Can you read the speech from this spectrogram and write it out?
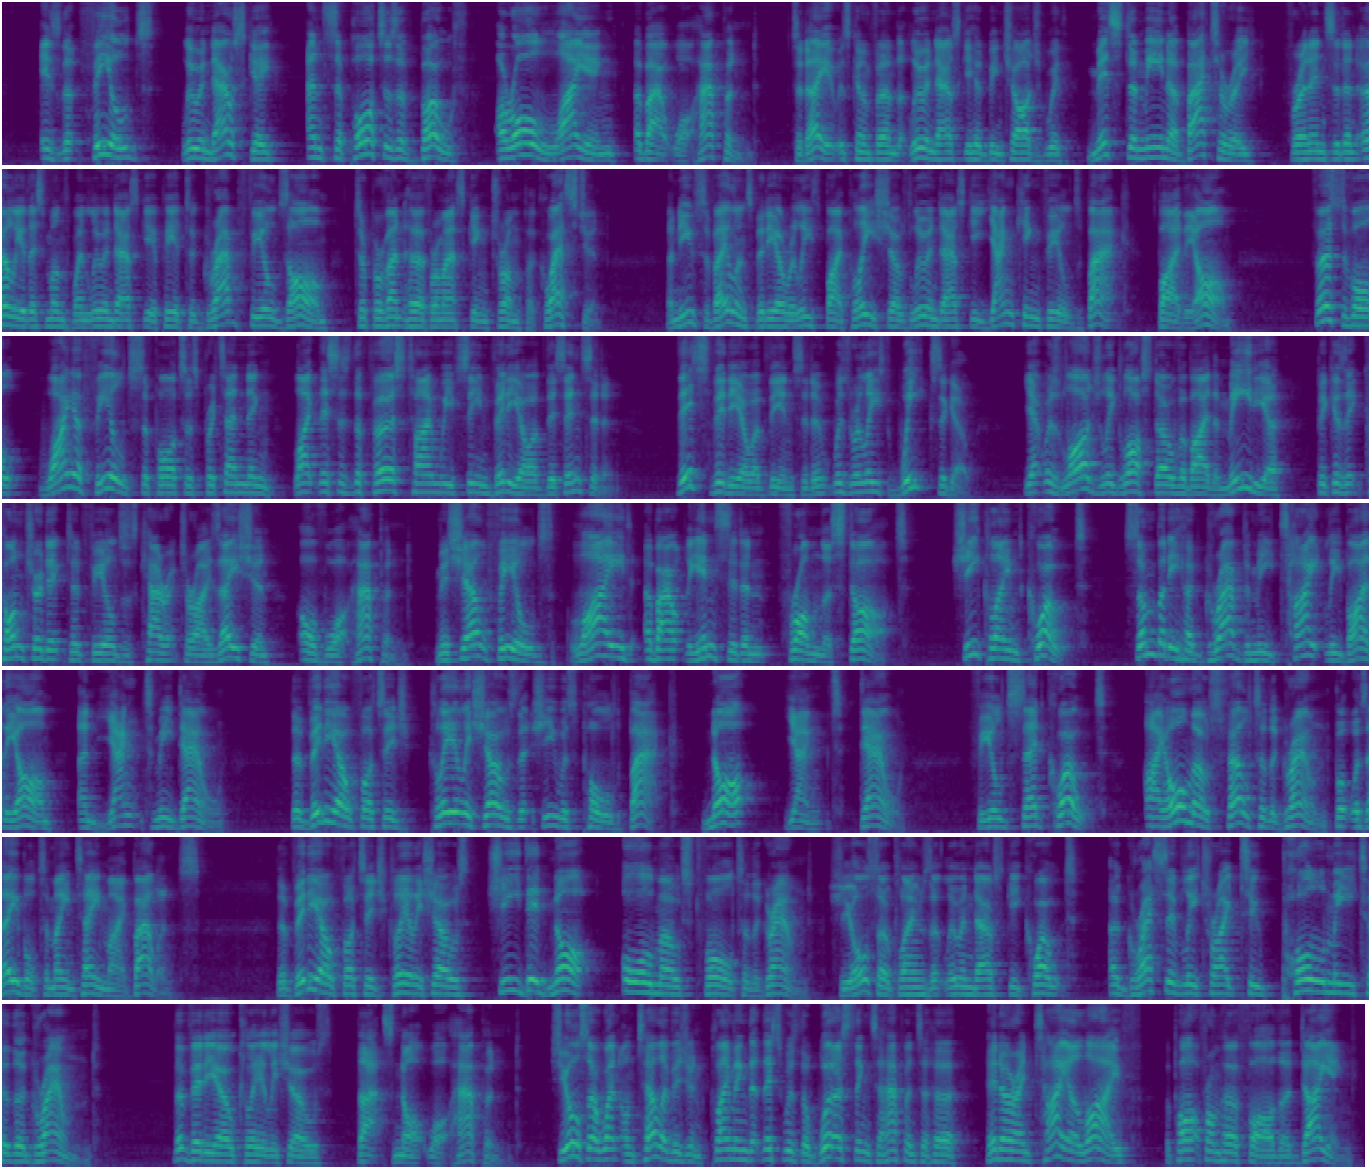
is that Fields, Lewandowski, and supporters of both are all lying about what happened. Today it was confirmed that Lewandowski had been charged with misdemeanor battery for an incident earlier this month when Lewandowski appeared to grab Fields' arm to prevent her from asking Trump a question. A new surveillance video released by police shows Lewandowski yanking Fields back by the arm. First of all, why are Fields supporters pretending like this is the first time we've seen video of this incident? This video of the incident was released weeks ago, yet was largely glossed over by the media because it contradicted Fields' characterization of what happened. Michelle Fields lied about the incident from the start. She claimed, quote, somebody had grabbed me tightly by the arm and yanked me down. The video footage clearly shows that she was pulled back, not yanked down. Fields said, quote, I almost fell to the ground but was able to maintain my balance. The video footage clearly shows she did not almost fall to the ground. She also claims that Lewandowski, quote, aggressively tried to pull me to the ground. The video clearly shows that's not what happened. She also went on television claiming that this was the worst thing to happen to her in her entire life, apart from her father dying.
